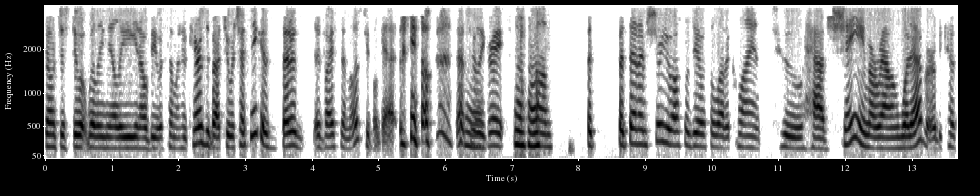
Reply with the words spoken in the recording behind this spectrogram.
don't just do it willy nilly, you know, be with someone who cares about you, which I think is better advice than most people get. you know, that's Yeah. really great. Mhm. Um, but but then I'm sure you also deal with a lot of clients who have shame around whatever because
